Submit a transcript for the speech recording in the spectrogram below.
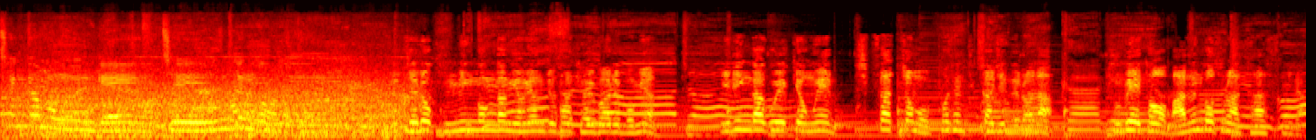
챙겨 먹는 게 제일 힘든 것 같아요. 실제로 국민건강영양조사 결과를 보면 1인 가구일 경우엔 14.5%까지 늘어나 두배더 많은 것으로 나타났습니다.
